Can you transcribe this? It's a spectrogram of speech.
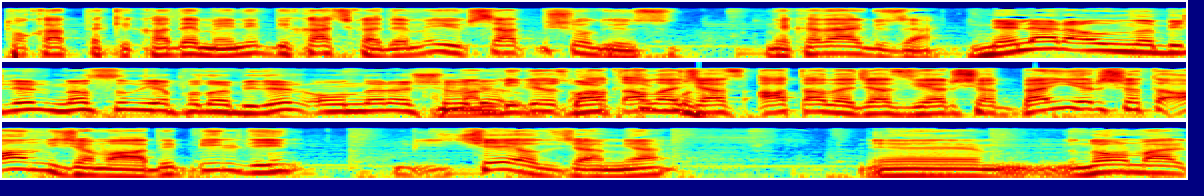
Tokat'taki kademeni birkaç kademe yükseltmiş oluyorsun. Ne kadar güzel. Neler alınabilir, nasıl yapılabilir onlara şöyle Aman biliyoruz at baktık mı? alacağız, at alacağız, yarış at. Ben yarış atı almayacağım abi. Bildiğin şey alacağım ya. Ee, normal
